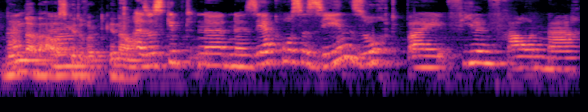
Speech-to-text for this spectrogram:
Wunderbar ähm, ausgedrückt, genau. Also es gibt eine, eine sehr große Sehnsucht bei vielen Frauen nach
